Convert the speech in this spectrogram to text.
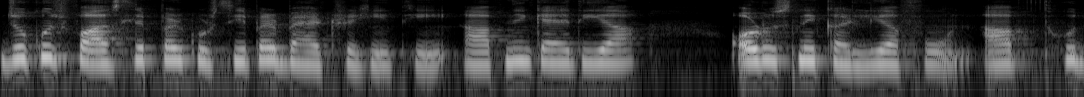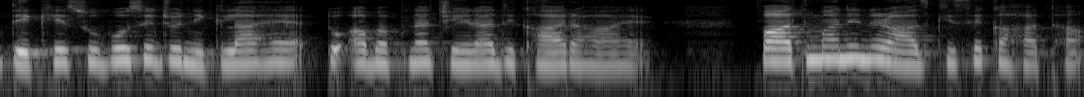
जो कुछ फासले पर कुर्सी पर बैठ रही थी। आपने कह दिया, और उसने कर लिया फ़ोन। आप खुद देखे, सुबह से जो निकला है तो अब अपना चेहरा दिखा रहा है। फातिमा ने नाराज़गी से कहा था,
